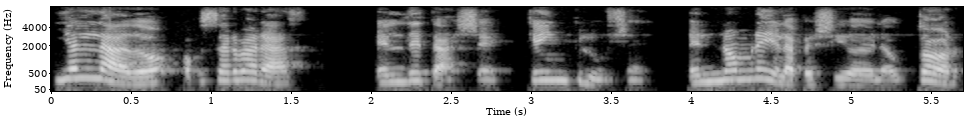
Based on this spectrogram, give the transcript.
y al lado observarás el detalle que incluye el nombre y el apellido del autor,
